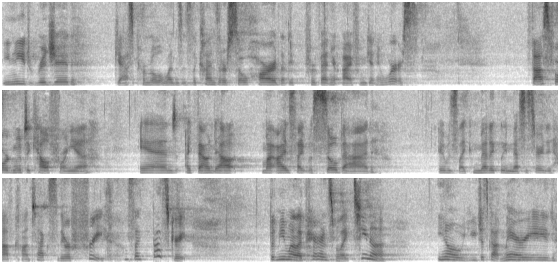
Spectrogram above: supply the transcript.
You need rigid, gas permeable lenses, the kinds that are so hard that they prevent your eye from getting worse. Fast forward, moved to California, and I found out my eyesight was so bad, it was like medically necessary to have contacts, so they were free. I was like, that's great. But meanwhile, my parents were like, Tina, you know, you just got married,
